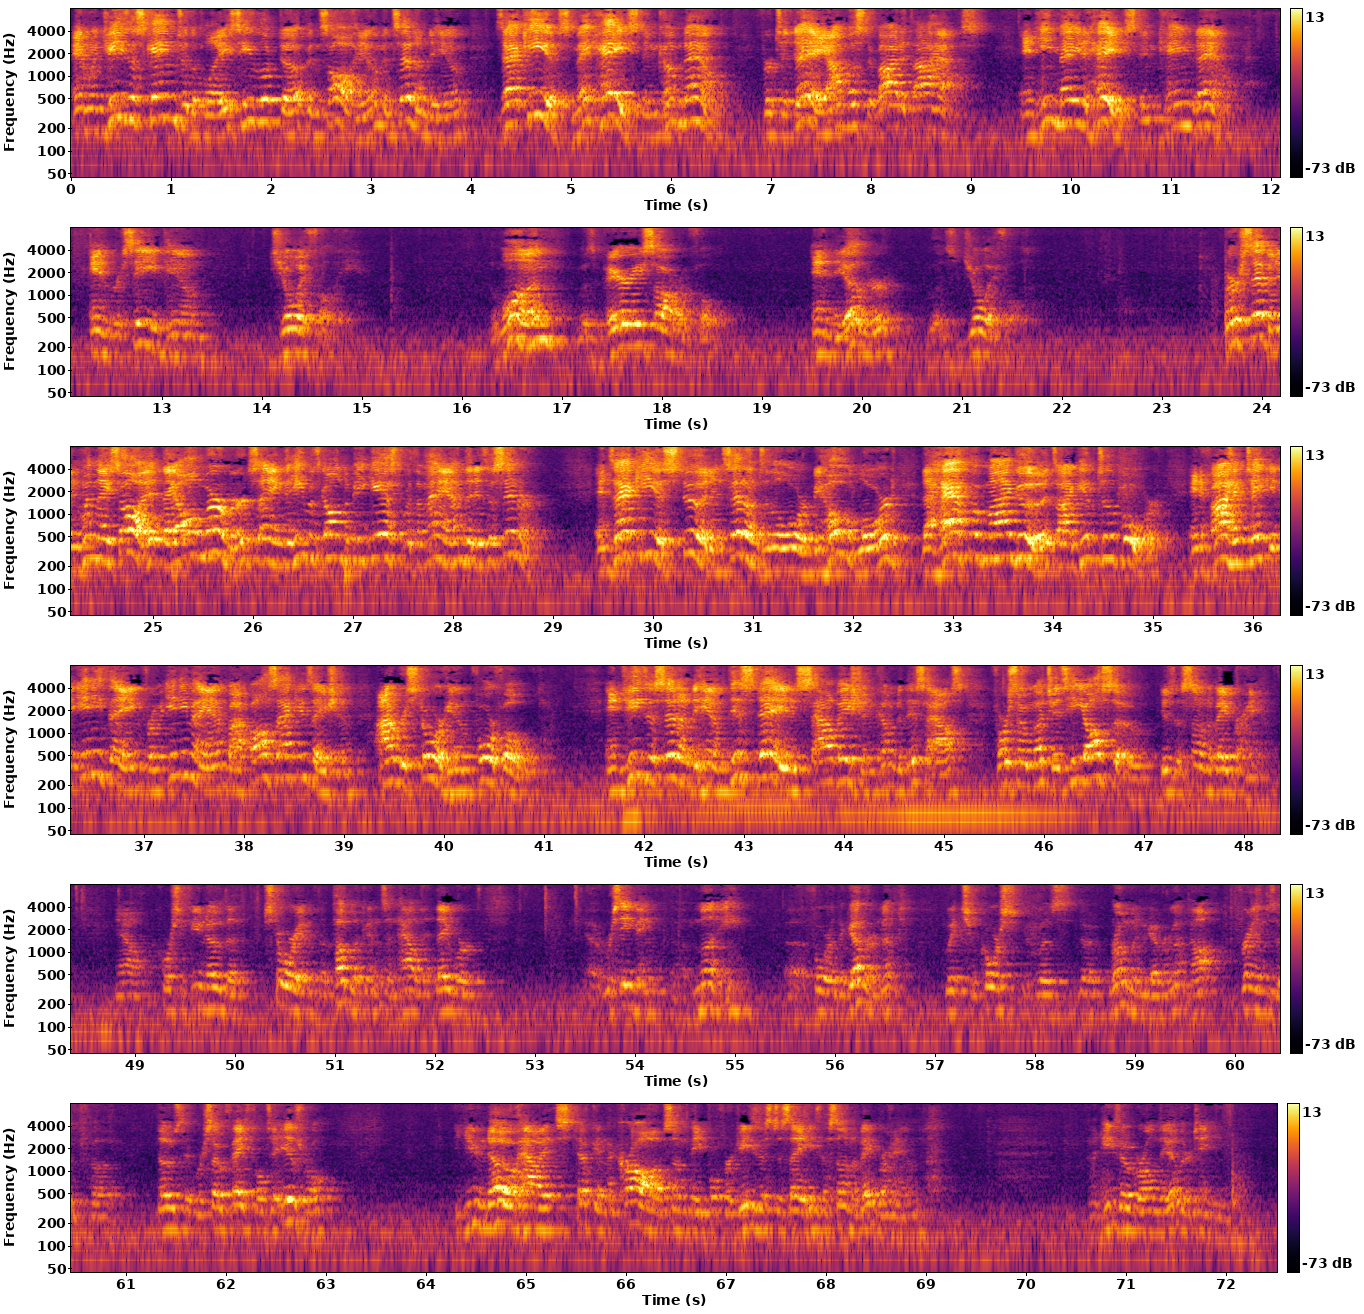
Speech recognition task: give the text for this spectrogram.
And when Jesus came to the place, he looked up and saw him and said unto him, Zacchaeus, make haste and come down, for today I must abide at thy house. And he made haste and came down and received him joyfully. The one was very sorrowful, and the other was joyful. Verse 7 And when they saw it, they all murmured, saying that he was gone to be guest with a man that is a sinner. And Zacchaeus stood and said unto the Lord, Behold, Lord, the half of my goods I give to the poor, and if I have taken anything from any man by false accusation, I restore him fourfold. And Jesus said unto him, This day is salvation come to this house, for so much as he also is a son of Abraham. Now, of course, if you know the story of the publicans and how that they were uh, receiving uh, money uh, for the government, which of course was the Roman government, not friends of those that were so faithful to Israel. You know how it stuck in the craw of some people for Jesus to say he's the son of Abraham. And he's over on the other team,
